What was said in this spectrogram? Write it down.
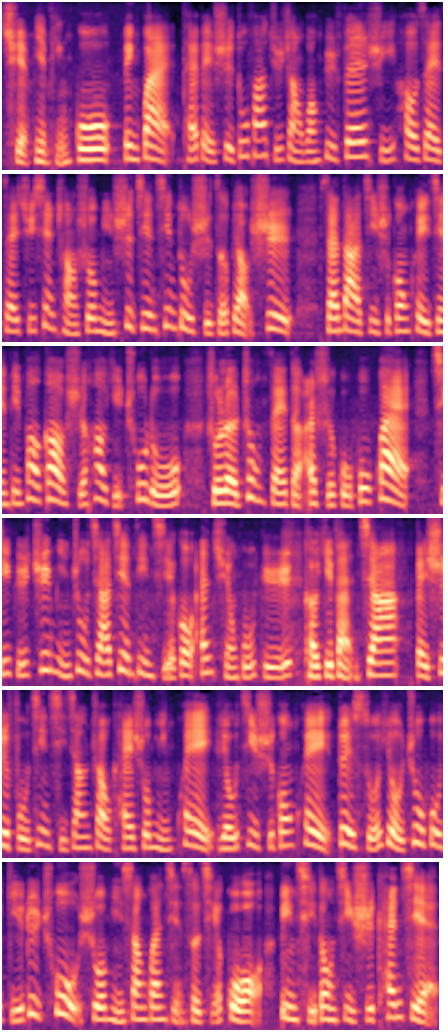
全面评估。另外，台北市都发局长王玉芬十一号在灾区现场说明事件进度时，则表示，三大技师工会鉴定报告十号已出炉，除了重灾的二十股户外，其余居民住家鉴定结构安全无虞，可以返家。北市府近期将召开说明会，由技师工会对所有住户一律处说明相关检测结果，并启动技师勘检、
